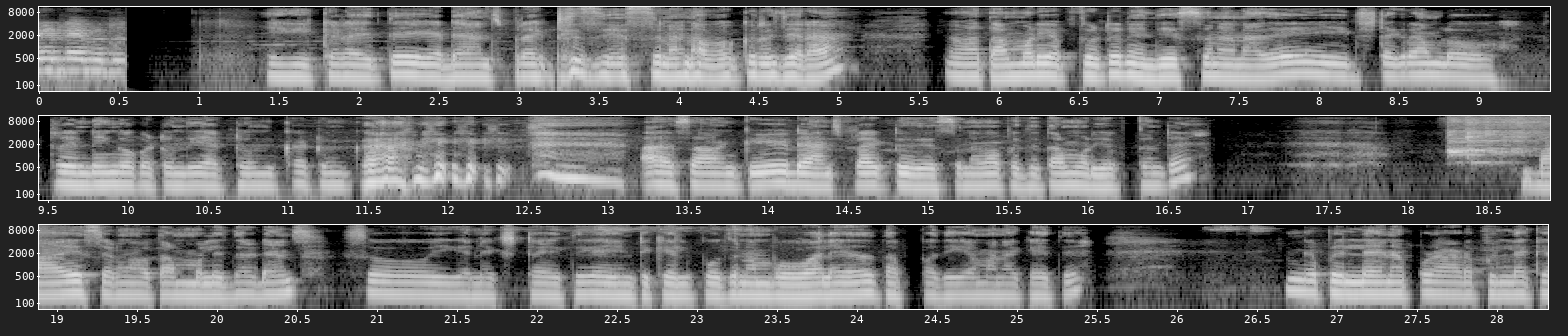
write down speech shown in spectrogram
ఎట్లా అయిపోతుంది ఇక్కడైతే ఇక డ్యాన్స్ ప్రాక్టీస్ చేస్తున్నాను అవ్వకురు జర. మా తమ్ముడు చెప్తుంటే నేను చేస్తున్నాను. అదే ఇన్స్టాగ్రామ్లో ట్రెండింగ్ ఒకటి ఉంది. అటుమ్క టుంకా అని ఆ సాంగ్కి డ్యాన్స్ ప్రాక్టీస్ చేస్తున్నాం. మా పెద్ద తమ్ముడు చెప్తుంటే బాగా చేస్తాడు మా తమ్ముళ్ళు ఇద్దరు డ్యాన్స్ సో ఇక నెక్స్ట్ అయితే ఇక ఇంటికి వెళ్ళిపోతున్నాం. పోవాలి కదా తప్పదు ఇక మనకైతే. ఇంకా పెళ్ళి అయినప్పుడు ఆడపిల్లకి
